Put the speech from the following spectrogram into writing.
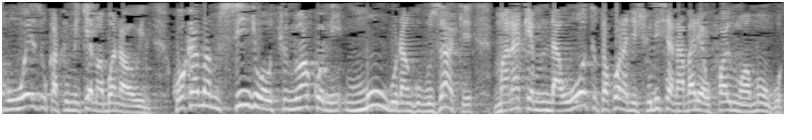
huwezi ukatumikia mabwana wawili. Kwao kama msingi wa uchumi wako ni mungu na nguvu zake maanake mda wote utakuwa unajishughulisha na habari ya ufalme wa mungu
